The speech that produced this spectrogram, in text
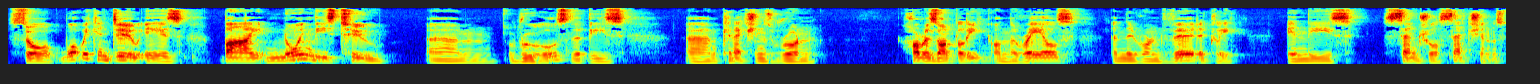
So what we can do is by knowing these two um, rules, that these um, connections run horizontally on the rails and they run vertically in these central sections,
